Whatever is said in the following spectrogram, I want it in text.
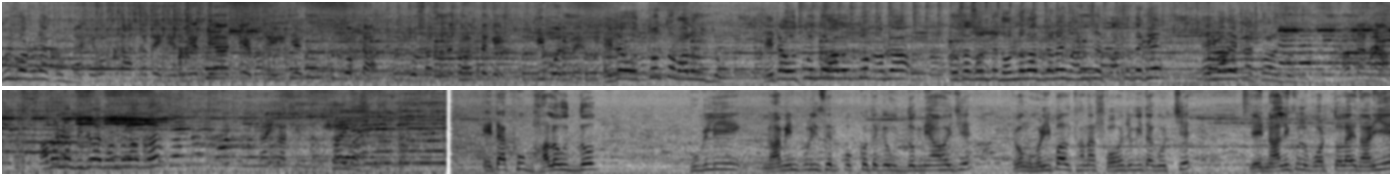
দুর্ঘটনা কমবে। এবং তার সাথে হেলমেট দেওয়া আছে এবং এই যে উদ্যোগটা প্রশাসনের তরফ থেকে কি বলবেন এটা অত্যন্ত ভালো উদ্যোগ। এটা অত্যন্ত ভালো উদ্যোগ। আমরা প্রশাসনকে ধন্যবাদ জানাই মানুষের পাশে থেকে এইভাবে কাজ করার জন্য। আপনার নাম? আমার নাম বিজয় বন্দ্যোপাধ্যায়। তাই এটা খুব ভালো উদ্যোগ। হুগলি গ্রামীণ পুলিশের পক্ষ থেকে উদ্যোগ নেওয়া হয়েছে এবং হরিপাল থানা সহযোগিতা করছে। এই নালিকুল বটতলায় দাঁড়িয়ে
